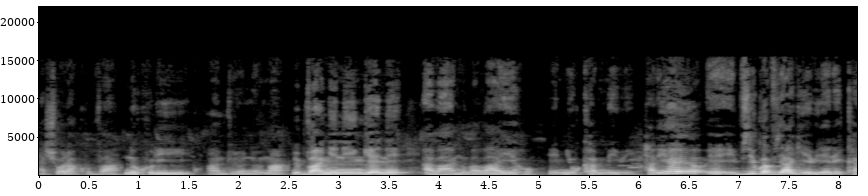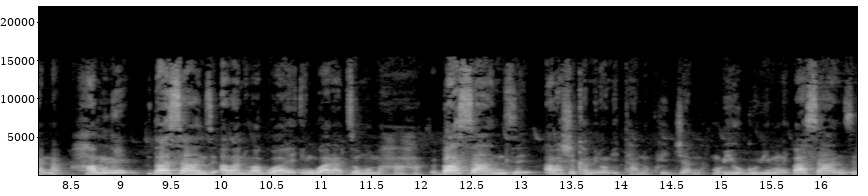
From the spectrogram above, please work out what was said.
ashobora kuva no kuri environoma bivanye n'ingene abantu babayeho e, imyuka mibi hariho e, ibyigwa byagiye birerekana hamwe basanze abantu barwaye indwara zo mu mahaha basanze abashika mirongo itanu ku ijana mu bihugu bimwe basanze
